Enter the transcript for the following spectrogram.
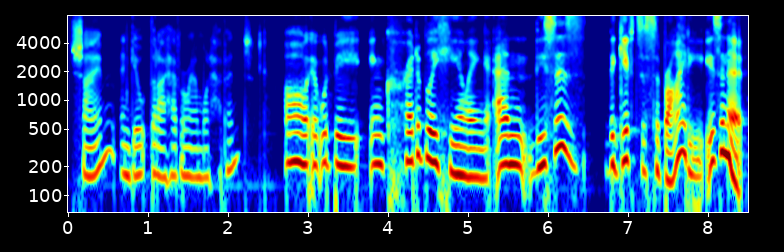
shame and guilt that I have around what happened. Oh, it would be incredibly healing. And this is the gifts of sobriety, isn't it?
